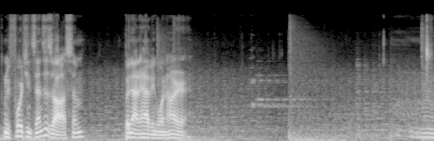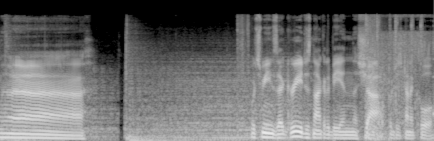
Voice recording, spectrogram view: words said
I mean, 14 cents is awesome, but not having one heart. Uh, which means that greed is not going to be in the shop, which is kind of cool.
